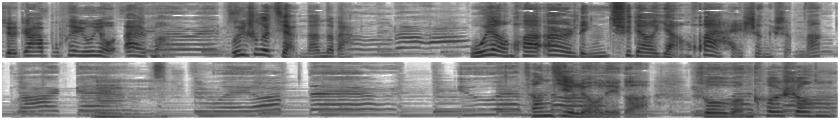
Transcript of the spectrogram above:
学渣不配拥有爱吗？我跟你说个简单的吧，五氧化二磷去掉氧化还剩什么？嗯。仓记留了一个，说文科生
